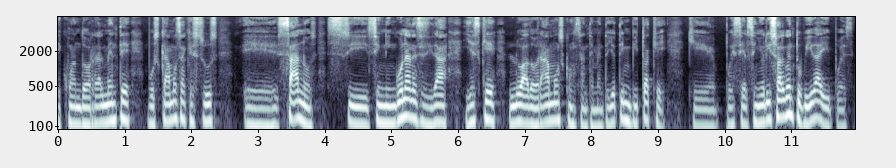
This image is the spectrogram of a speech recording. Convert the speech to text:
de cuando realmente buscamos a Jesús eh, sanos, sin ninguna necesidad, y es que lo adoramos constantemente. Yo te invito a que, que, pues, si el Señor hizo algo en tu vida y pues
